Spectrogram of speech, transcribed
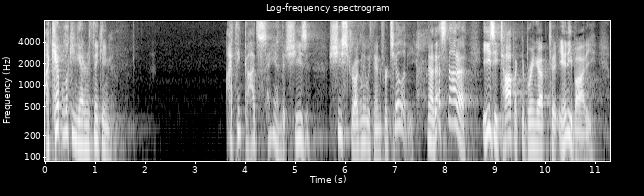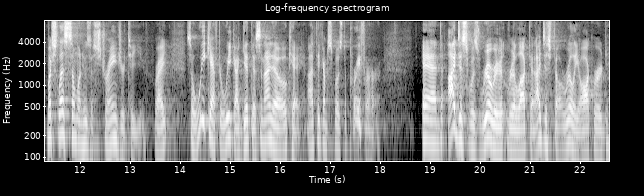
I kept looking at her thinking, I think God's saying that she's she's struggling with infertility. Now, that's not an easy topic to bring up to anybody, much less someone who's a stranger to you, right? So, week after week, I get this, and I know, okay, I think I'm supposed to pray for her. And I just was real re- reluctant. I just felt really awkward.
